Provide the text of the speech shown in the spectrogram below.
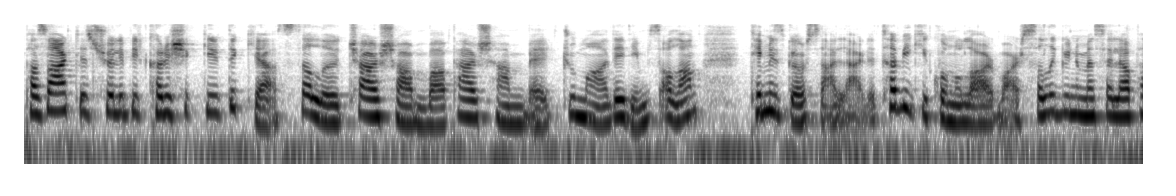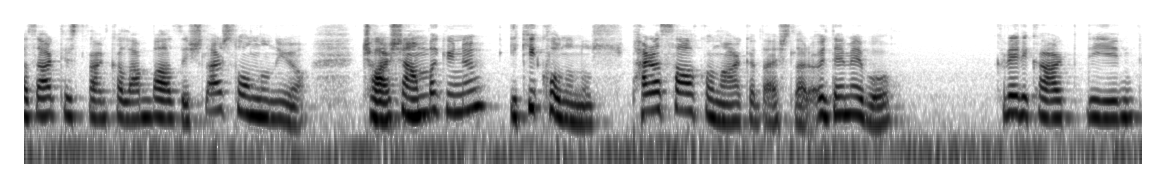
pazartesi şöyle bir karışık girdik ya salı, çarşamba, perşembe, cuma dediğimiz alan temiz görsellerde. Tabii ki konular var. Salı günü mesela pazartesiden kalan bazı işler sonlanıyor. Çarşamba günü iki konunuz. Parasal konu arkadaşlar. Ödeme bu. Kredi kartı deyin,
